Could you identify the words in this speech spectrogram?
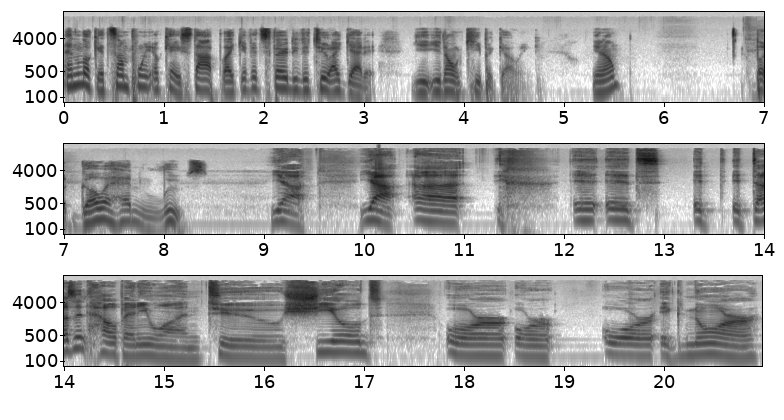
And look, at some point, okay, stop. Like if it's 30 to 2, I get it. You, you don't keep it going. You know? But go ahead and lose. Yeah. Yeah. Uh, it, it's. It, it doesn't help anyone to shield or or or ignore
